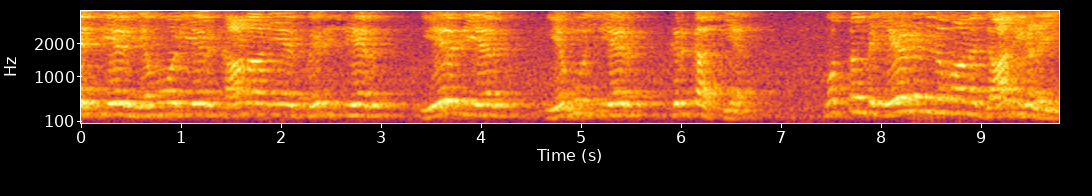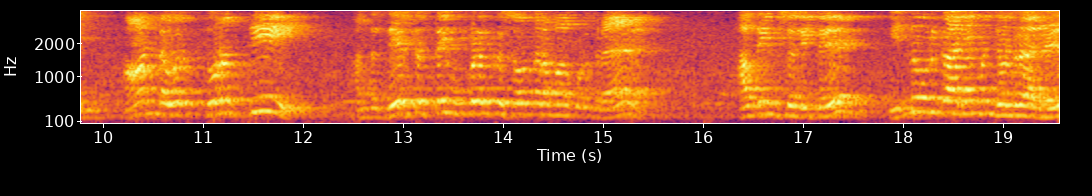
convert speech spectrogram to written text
ஏத்தியர் எமோரியர் கானானியர் பெரிசியர் ஏவியர் எபூசியர் கிர்காசியர். மொத்தம் இந்த ஏழு விதமான ஜாதிகளை ஆண்டவர் துரத்தி அந்த தேசத்தை உங்களுக்கு சுதந்திரமா கொடுக்கிறேன் அப்படின்னு சொல்லிட்டு இன்னொரு காரியமும் சொல்றாரு.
